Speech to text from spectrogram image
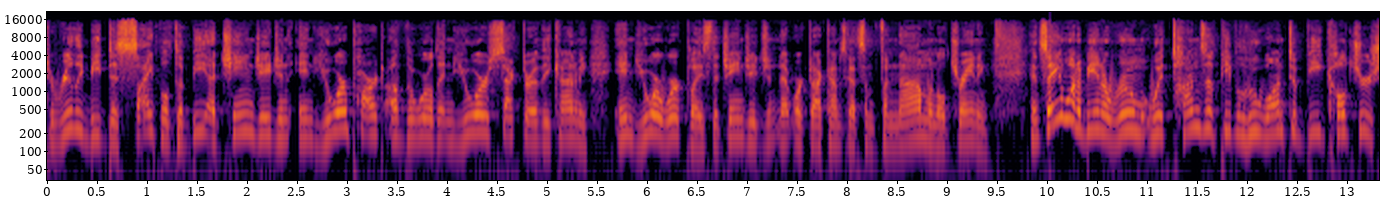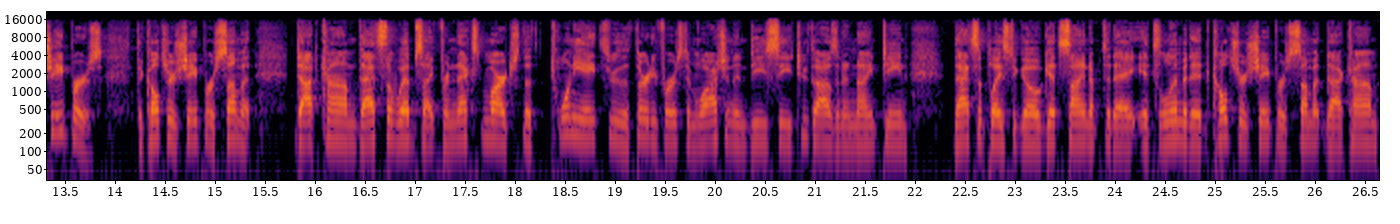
to really be discipled, to be a change agent in your your part of the world, in your sector of the economy, in your workplace, the changeagentnetwork.com's got some phenomenal training. And say you want to be in a room with tons of people who want to be culture shapers. The Culture Shaper Summit.com, that's the website for next March, the 28th through the 31st in Washington, D.C., 2019 that's the place to go. Get signed up today. It's limited. CultureShapersSummit.com.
